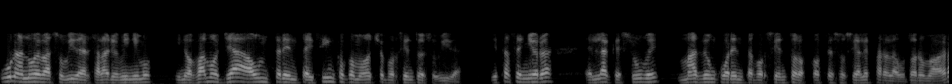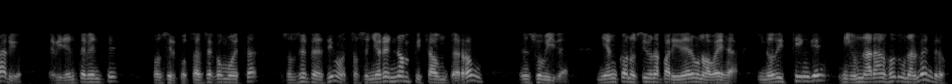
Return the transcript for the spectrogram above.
una nueva subida del salario mínimo y nos vamos ya a un 35,8% de subida. Y esta señora es la que sube más de un 40% los costes sociales para el autónomo agrario. Evidentemente, con circunstancias como esta, nosotros siempre decimos, estos señores no han pisado un terrón en su vida, ni han conocido una paridera o una oveja, y no distinguen ni un naranjo de un almendro.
